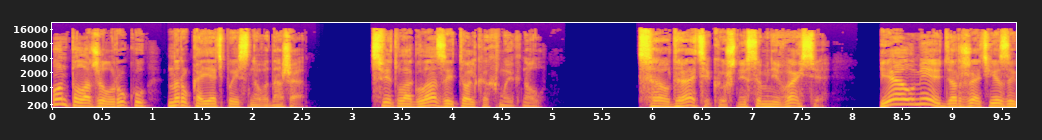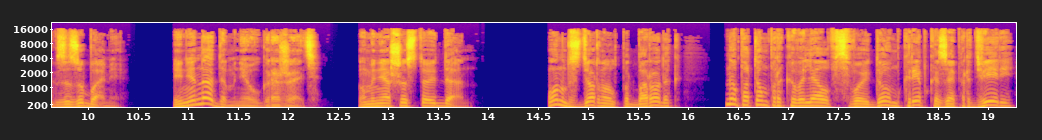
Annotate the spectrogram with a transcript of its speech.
Он положил руку на рукоять поясного ножа. Светлоглазый только хмыкнул. «Солдатик, уж не сомневайся. Я умею держать язык за зубами. И не надо мне угрожать. У меня шестой дан. Он вздернул подбородок, но потом проковылял в свой дом, крепко запер двери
